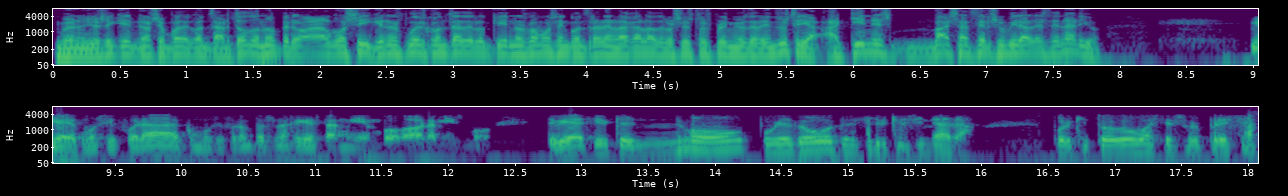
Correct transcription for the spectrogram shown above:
Bueno, yo sé que no se puede contar todo, ¿no? Pero algo sí. ¿Qué nos puedes contar de lo que nos vamos a encontrar en la gala de los estos premios de la industria? ¿A quiénes vas a hacer subir al escenario? Mira, como si fuera como si fuera un personaje que está muy en boga ahora mismo, te voy a decir que no puedo decir casi nada, porque todo va a ser sorpresa,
